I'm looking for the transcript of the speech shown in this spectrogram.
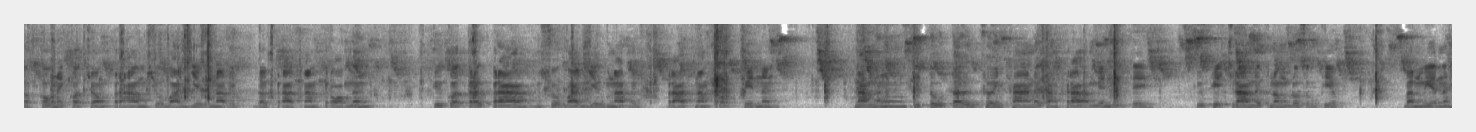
ដោះកូនហើយគាត់ចង់ប្រើមធ្យោបាយជាកំណត់ដោយប្រើឆ្នាំក្របហ្នឹងគឺគាត់ត្រូវប្រើមធ្យោបាយជាកំណត់ដោយប្រើឆ្នាំក្របប្រភេទហ្នឹង ឆ្នាំហ្នឹងគឺទូទៅឃើញថានៅខាងក្រៅអត់មានលក់ទេ គឺភាគច្រើននៅក្នុងមណ្ឌលសុខភាពបានមានណា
